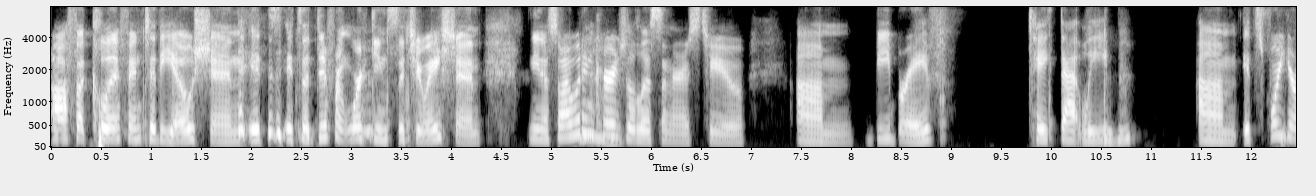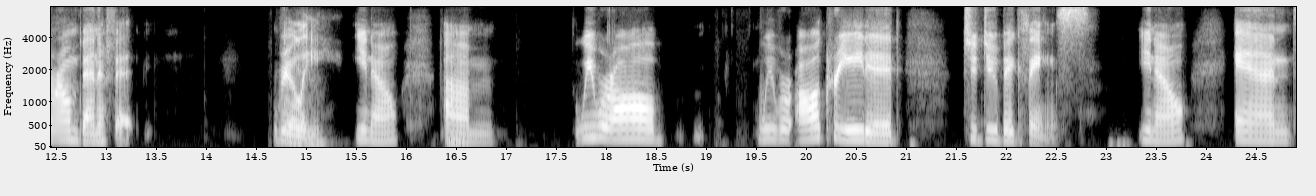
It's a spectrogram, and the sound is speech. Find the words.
off a cliff into the ocean. It's it's a different working situation. You know, so I would Yeah. encourage the listeners to um, be brave, take that leap. Mhm. Um, it's for your own benefit, really. You know, um, we were all we were all created to do big things, you know, and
